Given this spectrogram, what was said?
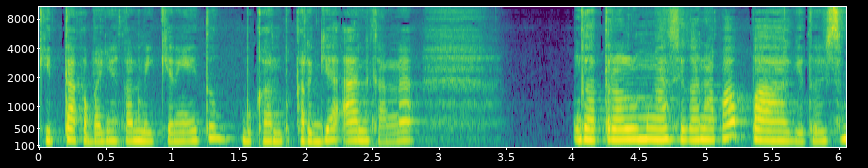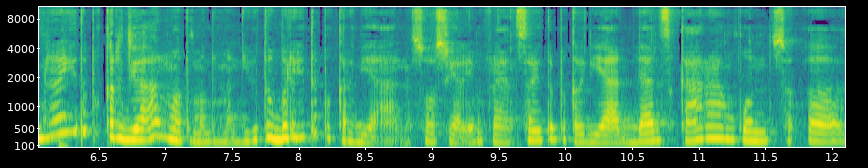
kita kebanyakan mikirnya itu bukan pekerjaan karena nggak terlalu menghasilkan apa-apa gitu. Sebenarnya itu pekerjaan loh teman-teman. Youtuber itu pekerjaan social influencer itu pekerjaan dan sekarang pun uh,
